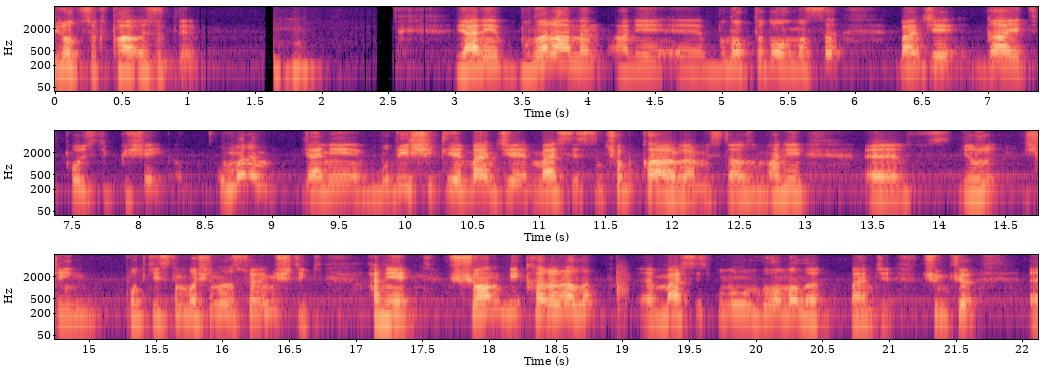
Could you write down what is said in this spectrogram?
1.39 özür dilerim. Hı hı. Yani buna rağmen hani e, bu noktada olması bence gayet pozitif bir şey. Umarım yani bu değişikliğe bence Mercedes'in çabuk karar vermesi lazım. Hani e, şeyin podcast'in başında da söylemiştik. Hani şu an bir karar alıp e, Mercedes bunu uygulamalı bence. Çünkü e,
